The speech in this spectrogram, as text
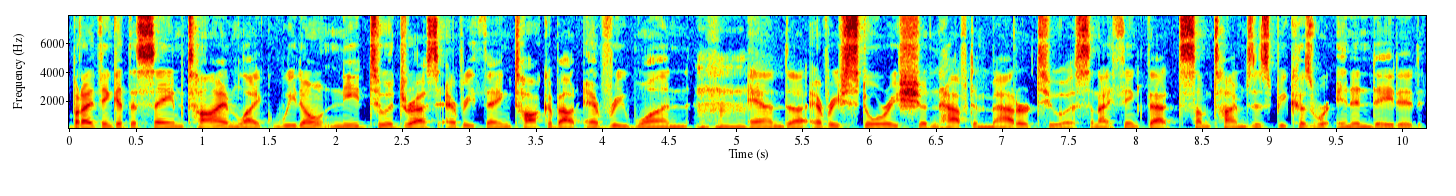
But I think at the same time, like we don't need to address everything, talk about everyone, and uh, every story shouldn't have to matter to us. And I think that sometimes is because we're inundated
